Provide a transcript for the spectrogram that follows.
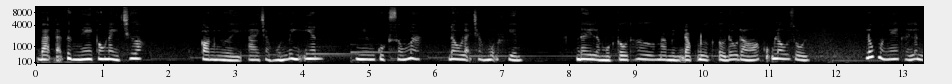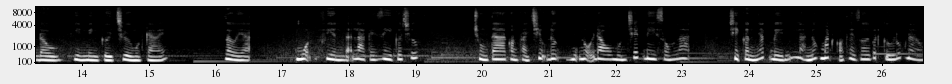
Bạn đã từng nghe câu này chưa? Con người ai chẳng muốn bình yên, nhưng cuộc sống mà, đâu lại chẳng muộn phiền đây là một câu thơ mà mình đọc được ở đâu đó cũng lâu rồi. Lúc mà nghe thấy lần đầu thì mình cười trừ một cái. Rồi ạ à, muộn phiền đã là cái gì cơ chứ? Chúng ta còn phải chịu đựng những nỗi đau muốn chết đi sống lại. Chỉ cần nhắc đến là nước mắt có thể rơi bất cứ lúc nào.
